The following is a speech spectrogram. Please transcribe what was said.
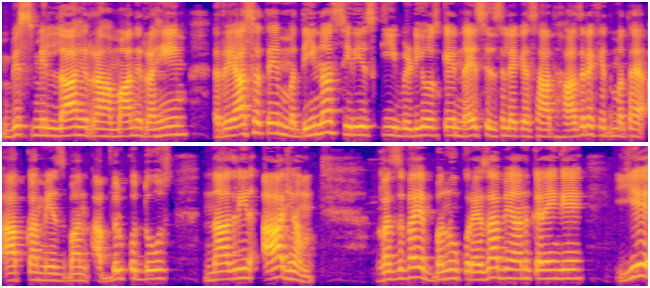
بسم اللہ الرحمن الرحیم۔ ریاست مدینہ سیریز کی ویڈیوز کے نئے سلسلے کے ساتھ حاضر خدمت ہے آپ کا میزبان عبد القدوس ناظرین، آج ہم غزوہ بنو قریضہ بیان کریں گے۔ یہ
